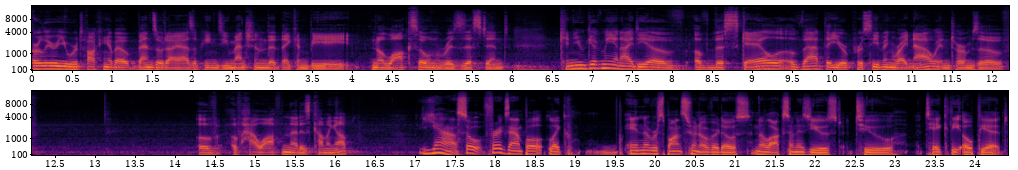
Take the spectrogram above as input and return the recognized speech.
Earlier, you were talking about benzodiazepines. You mentioned that they can be naloxone resistant. Can you give me an idea of, of the scale of that that you're perceiving right now in terms of of of how often that is coming up? Yeah. So, for example, like in a response to an overdose, naloxone is used to take the opiate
